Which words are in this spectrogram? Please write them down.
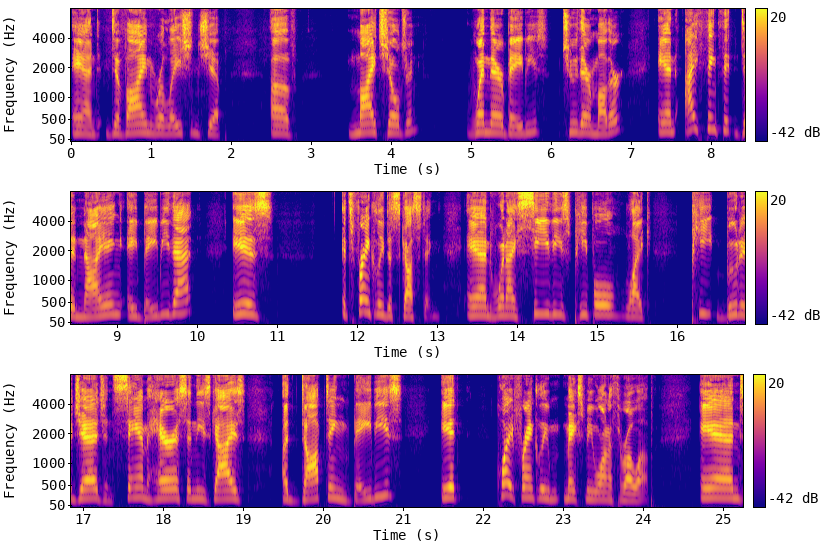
and divine relationship of my children when they're babies to their mother. And I think that denying a baby that is it's frankly disgusting. And when I see these people like Pete Buttigieg and Sam Harris and these guys adopting babies, it quite frankly makes me want to throw up. And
